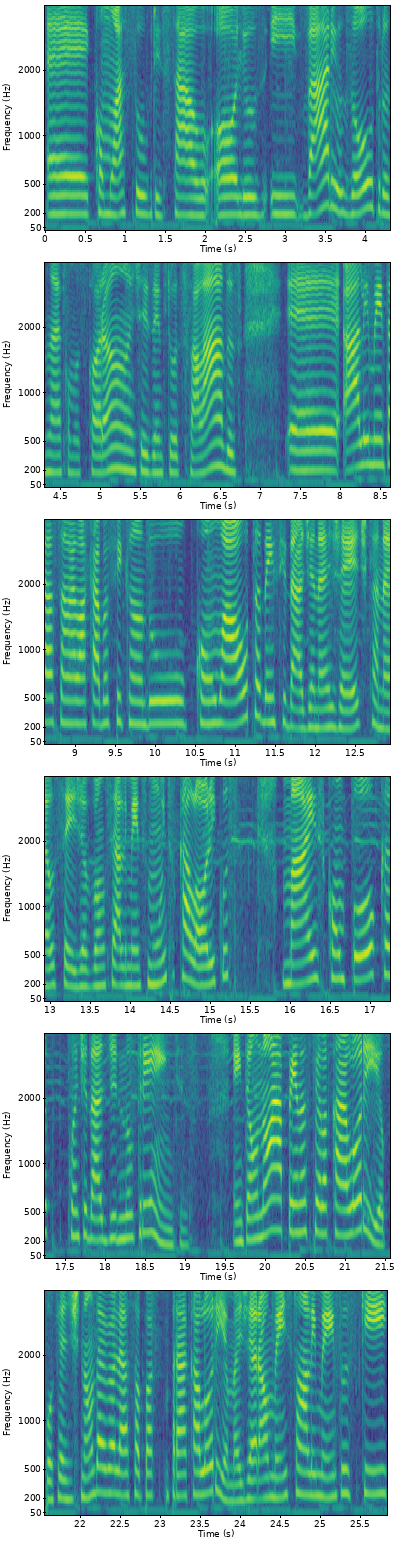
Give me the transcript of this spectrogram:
é, como açúcar, sal, óleos e vários outros, né, como os corantes, entre outros falados, é, a alimentação ela acaba ficando com alta densidade energética, né? Ou seja, vão ser alimentos muito calóricos, mas com pouca quantidade de nutrientes. Então não é apenas pela caloria, porque a gente não deve olhar só para a caloria, mas geralmente são alimentos que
